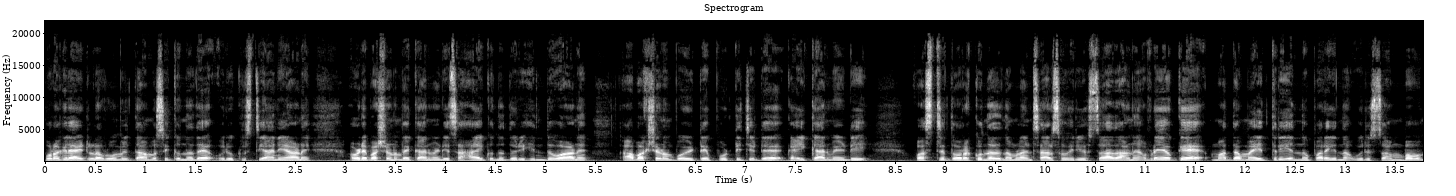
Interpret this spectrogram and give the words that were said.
പുറകിലായിട്ടുള്ള റൂമിൽ താമസിക്കുന്നത് ഒരു ക്രിസ്ത്യാനിയാണ്. അവിടെ ഭക്ഷണം വെക്കാൻ വേണ്ടി സഹായിക്കുന്നത് ഒരു ഹിന്ദുവാണ്. ആ ഭക്ഷണം പോയിട്ട് പൊട്ടിച്ചിട്ട് കഴിക്കാൻ വേണ്ടി ഫസ്റ്റ് തുറക്കുന്നത് നമ്മൾ അൻസാർ സോഹരി ഉസ്താദാണ്. അവിടെയൊക്കെ മതമൈത്രി എന്ന് പറയുന്ന ഒരു സംഭവം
